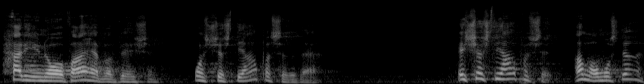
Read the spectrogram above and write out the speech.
How do you know if I have a vision? Well, it's just the opposite of that. It's just the opposite. I'm almost done.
